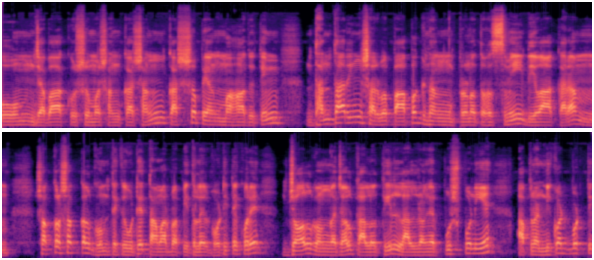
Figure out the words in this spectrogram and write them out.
ওম জবা কুসুম শঙ্কাশং কাশ্যপ্যাং মহাদুতিম ধন্তারিং সর্বপাপঘ্নং প্রণতহস্মি দিবাকারম। সকল সকল ঘুম থেকে উঠে তামার বা পিতলের ঘটিতে করে জল গঙ্গা জল কালো তিল, লাল রঙের পুষ্প নিয়ে আপনার নিকটবর্তী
